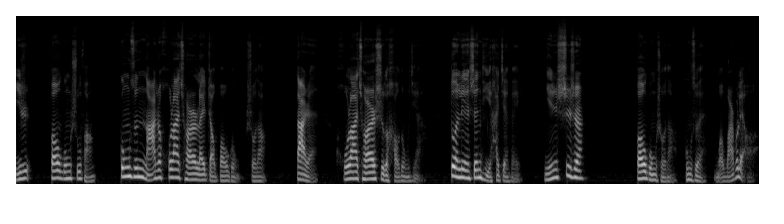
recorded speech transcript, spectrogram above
一日包公书房公孙拿着呼啦圈来找包公说道大人呼啦圈是个好东西啊锻炼身体还减肥您试试。包公说道公孙我玩不了。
